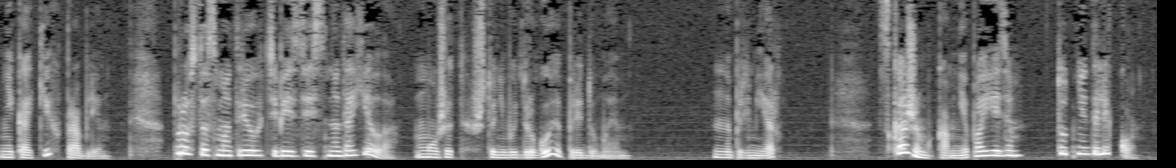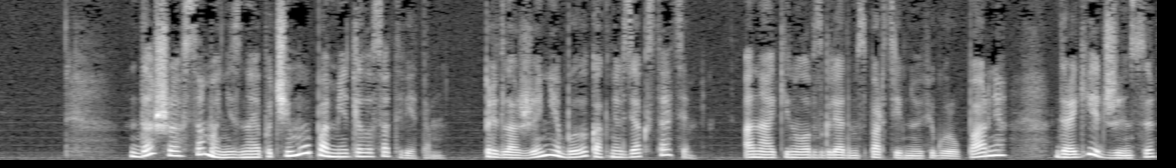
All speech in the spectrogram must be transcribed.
никаких проблем. Просто смотрю, тебе здесь надоело. Может, что-нибудь другое придумаем? Например, скажем, ко мне поедем. Тут недалеко. Даша, сама не зная почему, помедлила с ответом. Предложение было как нельзя кстати. Она окинула взглядом спортивную фигуру парня, дорогие джинсы,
